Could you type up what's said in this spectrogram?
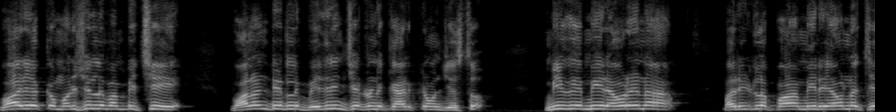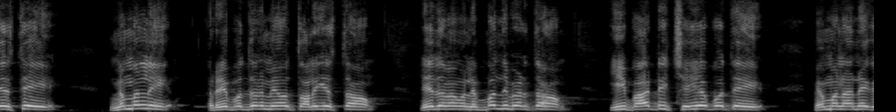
వారి యొక్క మనుషుల్ని పంపించి వాలంటీర్లు బెదిరించేటువంటి కార్యక్రమం చేస్తూ మీకు మీరు ఎవరైనా మరి ఇట్లా పా మీరు ఏమన్నా చేస్తే మిమ్మల్ని రేపొద్దున మేము తొలగిస్తాం లేదా మిమ్మల్ని ఇబ్బంది పెడతాం ఈ పార్టీ చేయకపోతే మిమ్మల్ని అనేక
